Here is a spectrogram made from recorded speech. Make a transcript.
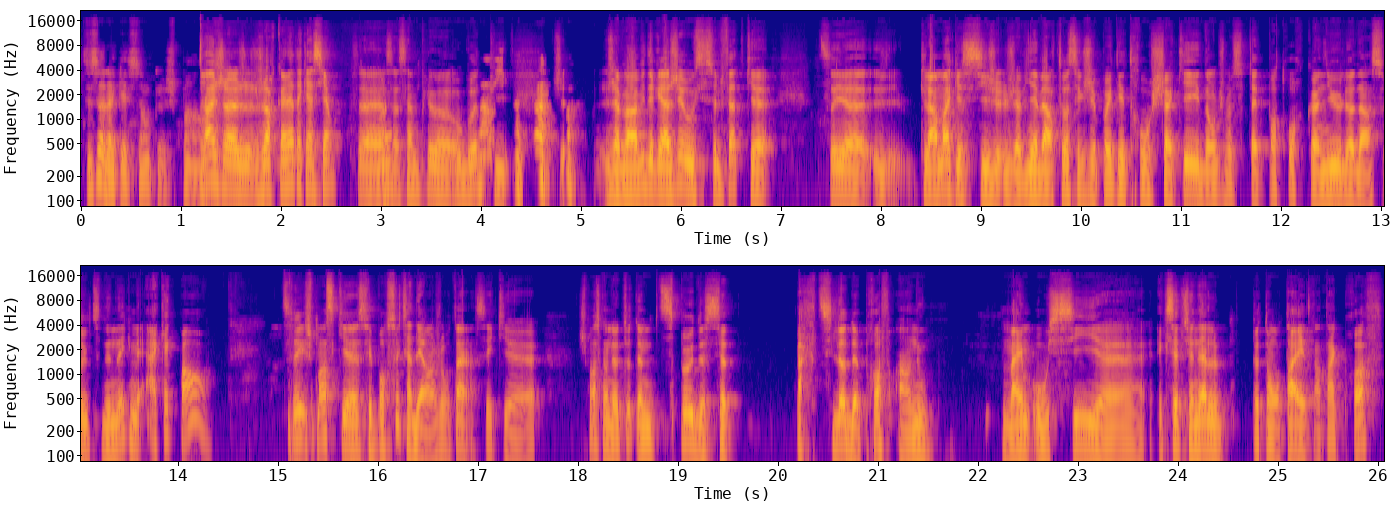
C'est ça la question que je pense. Ah, je, je, reconnais ta question. Ça, ça, me plaît au, bout. Puis j'avais envie de réagir aussi sur le fait que, tu sais, euh, clairement que si je, viens vers toi, c'est que j'ai pas été trop choqué, donc je me suis peut-être pas trop reconnu là dans ceux que tu dénigres, mais à quelque part, tu sais, je pense que c'est pour ça que ça dérange autant. C'est que je pense qu'on a tout un petit peu de cette partie-là de prof en nous. Même aussi euh, exceptionnel peut-on être en tant que prof.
